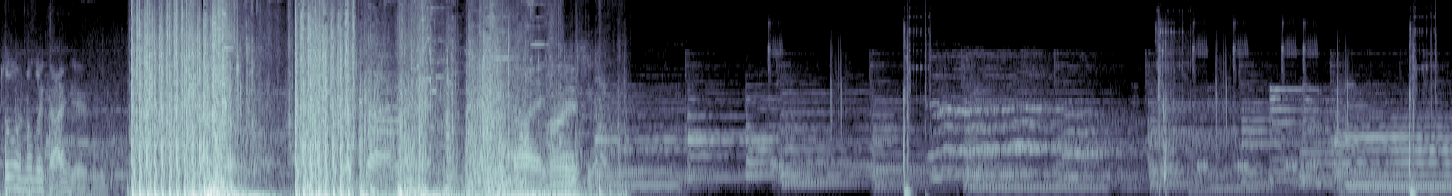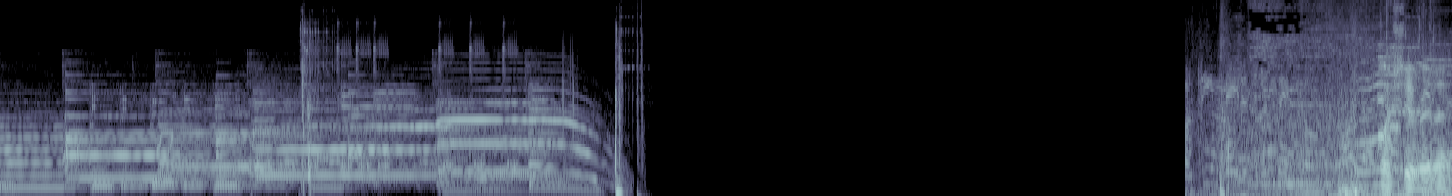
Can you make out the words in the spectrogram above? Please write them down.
Still another guy here, dude. Oh shit, right there.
